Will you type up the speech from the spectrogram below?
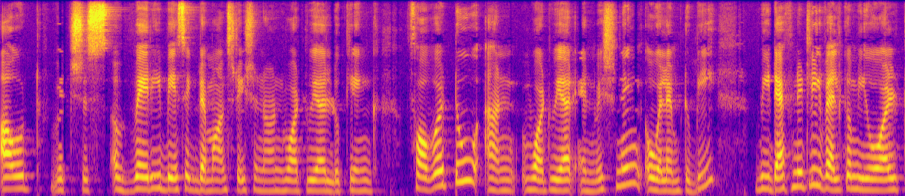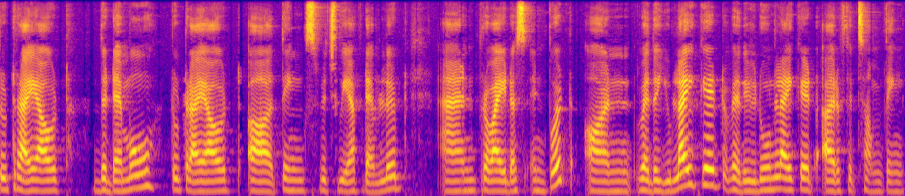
out, which is a very basic demonstration on what we are looking forward to and what we are envisioning OLM to be. We definitely welcome you all to try out the demo, to try out uh, things which we have developed and provide us input on whether you like it, whether you don't like it, or if it's something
